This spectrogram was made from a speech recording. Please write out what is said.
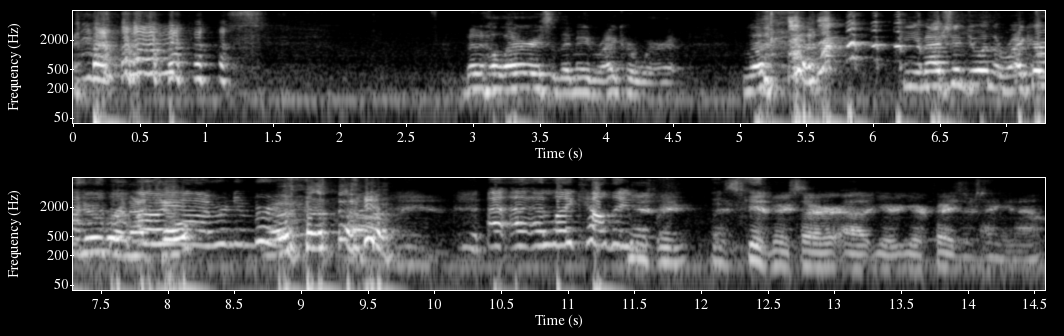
Been hilarious that they made Riker wear it. Can you imagine him doing the Riker maneuver in oh that yeah, I remember. Oh, I. I, I like how they. Excuse me, excuse me, sir. Uh, your your phaser's hanging out.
